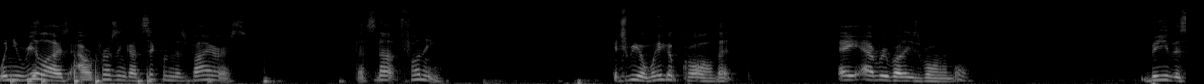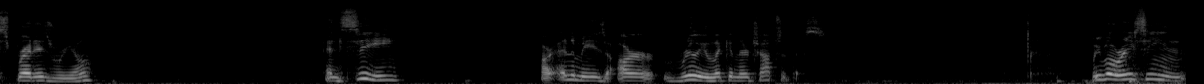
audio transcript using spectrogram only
when you realize our president got sick from this virus, that's not funny. It should be a wake up call that A, everybody's vulnerable. B, the spread is real. And C, our enemies are really licking their chops at this. We've already seen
